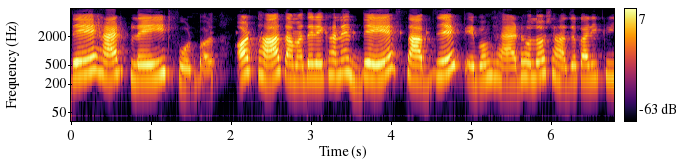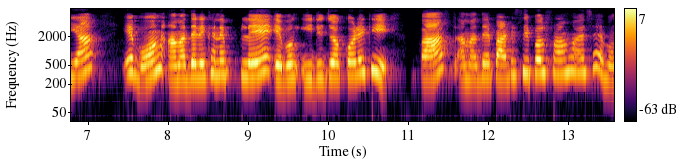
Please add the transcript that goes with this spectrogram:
They had played football. অর্থাৎ আমাদের এখানে দে সাবজেক্ট এবং হ্যাড হলো সাহায্যকারী ক্রিয়া এবং আমাদের এখানে প্লে এবং ইডি যোগ করে কি? পাস্ট আমাদের পার্টিসিপাল ফর্ম হয়েছে এবং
